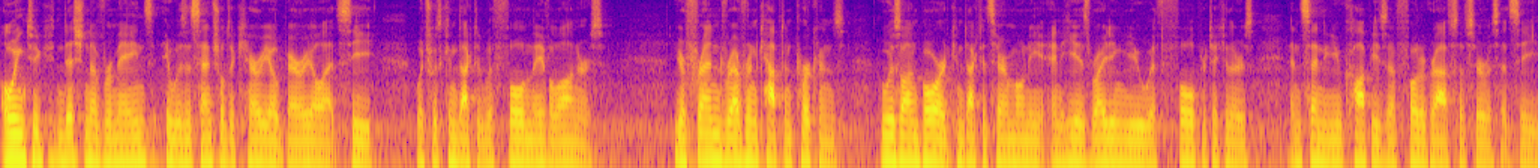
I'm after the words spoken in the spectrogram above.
Owing to condition of remains, it was essential to carry out burial at sea, which was conducted with full naval honors. Your friend, Reverend Captain Perkins, who was on board, conducted ceremony, and he is writing you with full particulars and sending you copies of photographs of service at sea.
